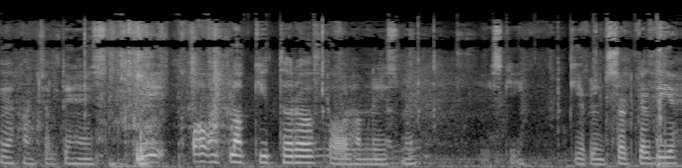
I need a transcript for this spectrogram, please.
खैर हम चलते हैं इसके पावर प्लग की तरफ़ और हमने इसमें इसकी केबल इंसर्ट कर दी है।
